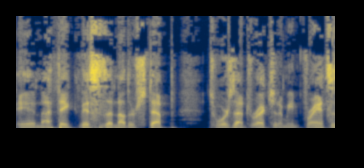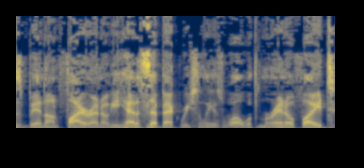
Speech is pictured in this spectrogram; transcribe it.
And I think this is another step towards that direction. I mean, France has been on fire. I know he had a setback recently as well with Moreno fight.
